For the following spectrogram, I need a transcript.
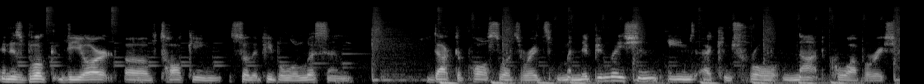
In his book, The Art of Talking So That People Will Listen, Dr. Paul Swets writes Manipulation aims at control, not cooperation.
